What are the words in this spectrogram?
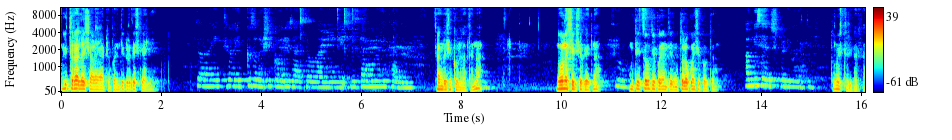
मग इथं राहिलं शाळा आहे आठवीपर्यंत. तिकडे कशी काय आली? तर इथं इतकं सगळं शिकवलं जातं आणि त्यामुळे इथं आली. चांगलं शिकवलं जातं ना? दोनच शिक्षक आहेत ना? हम्म. मग ते चौथीपर्यंत आहे. मग. तुला कोण शिकवतं? आम्ही सेल्फ स्टडी करतो. तुम्ही स्टडी करता.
